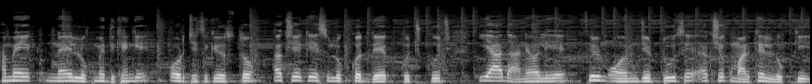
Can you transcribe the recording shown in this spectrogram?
हमें एक नए लुक में दिखेंगे और जैसे कि दोस्तों, अक्षय के इस लुक को देख कुछ कुछ याद आने वाली है फ़िल्म ओ एम से अक्षय कुमार के लुक की।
